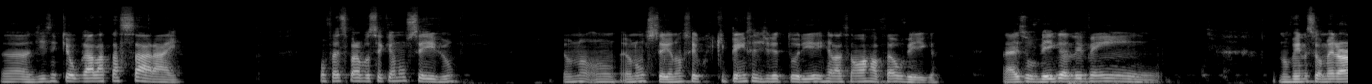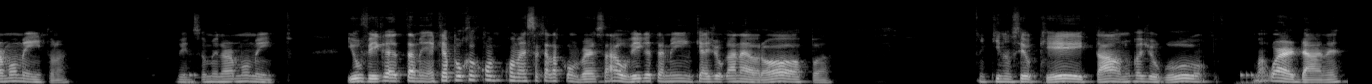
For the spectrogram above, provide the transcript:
Uh, dizem que é o Galatasaray. Confesso para você que eu não sei, viu? Eu não, eu não sei, eu não sei o que pensa a diretoria em relação ao Rafael Veiga. Mas o Veiga ele vem. Não vem no seu melhor momento, né? Vem no seu melhor momento. E o Veiga também. Daqui a pouco começa aquela conversa. Ah, o Veiga também quer jogar na Europa. Que não sei o que e tal. Nunca jogou. Vamos aguardar, né?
